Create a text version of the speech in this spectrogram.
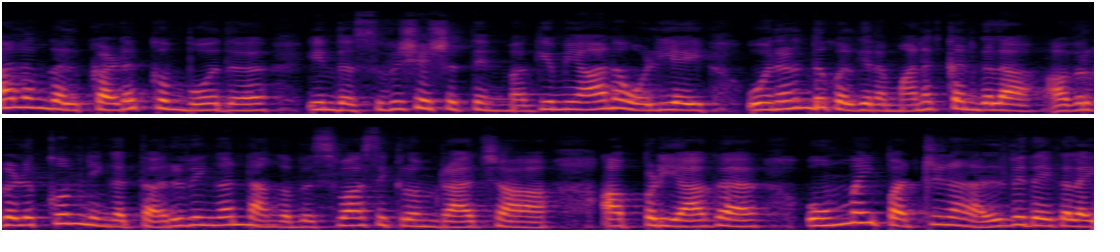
காலங்கள் கடக்கும் போது இந்த சுவிசேஷத்தின் மகிமையான ஒளியை உணர்ந்து கொள்கிற மனக்கண்களா அவர்களுக்கும் நீங்க தருவீங்கன்னு நாங்க விசுவாசிக்கிறோம் ராஜா. அப்படியாக உம்மை பற்றின நல்விதைகளை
